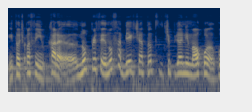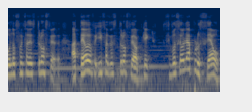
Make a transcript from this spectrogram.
Então, tipo assim, cara, eu não percebi, eu não sabia que tinha tanto tipo de animal quando eu fui fazer esse troféu. Até eu ir fazer esse troféu, porque se você olhar pro céu,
